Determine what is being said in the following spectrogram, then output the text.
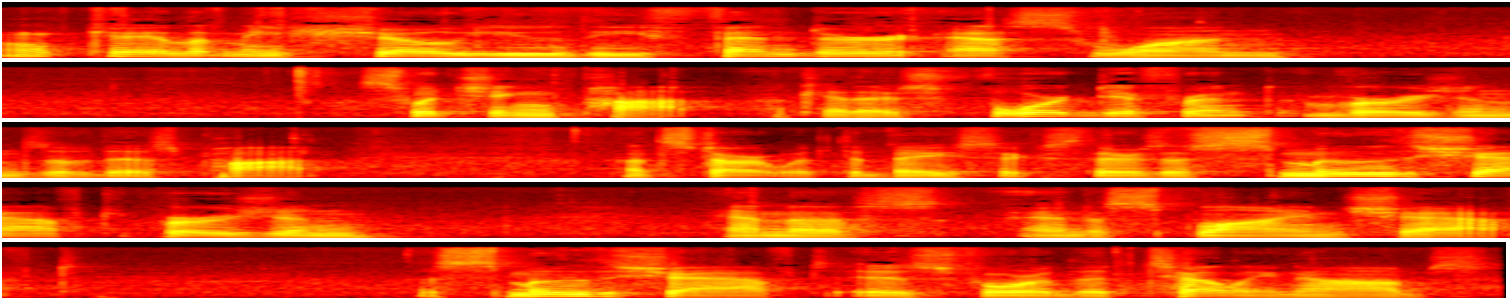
Okay, let me show you the Fender S1 switching pot. Okay, there's four different versions of this pot. Let's start with the basics. There's a smooth shaft version and a, and a spline shaft. The smooth shaft is for the Tele knobs.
